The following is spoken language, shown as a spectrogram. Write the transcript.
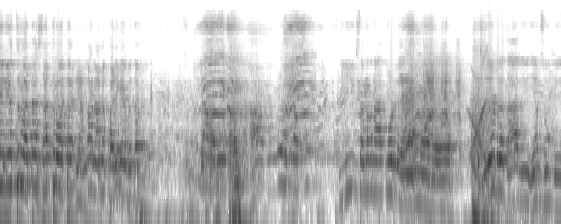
ಏನ್ ಎತ್ತರು ಆಟ ಸತ್ರು ಆಟ ಎಲ್ಲ ನಾನು ಕೊಳಿಗೆ ಬಿದ್ದ. ಈಗ ಸಮಾಧಾನ ಆತ್ ನೋಡ್ರಿ. ಏನ್ರ ದಾರಿ ಏನ್ ಸುದ್ದಿ?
